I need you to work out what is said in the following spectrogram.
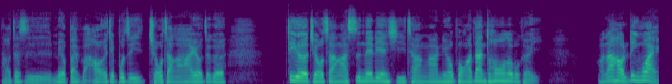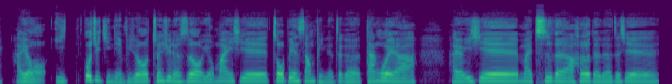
然后这是没有办法哦，而且不止一球场啊，还有这个第二球场啊、室内练习场啊、牛棚啊，但通通都不可以啊。然后另外还有一过去几年，比如说春训的时候有卖一些周边商品的这个摊位啊，还有一些卖吃的啊、喝的的这些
